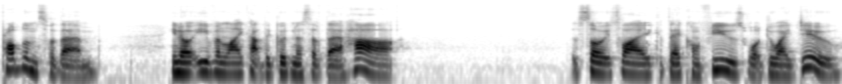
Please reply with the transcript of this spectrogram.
problems for them. You know, even like at the goodness of their heart. So it's like they're confused. What do I do?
